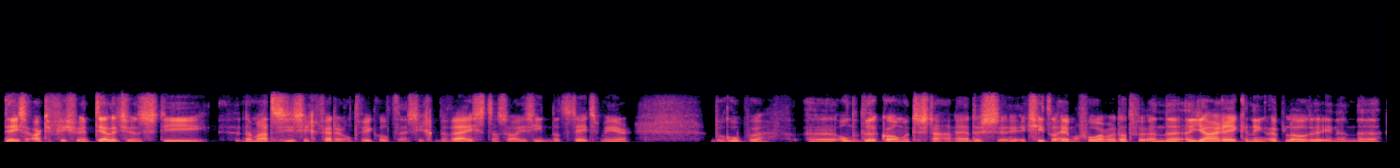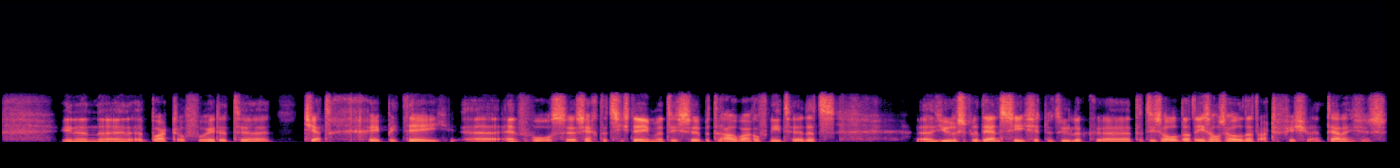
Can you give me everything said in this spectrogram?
deze artificial intelligence, die naarmate ze zich verder ontwikkelt en zich bewijst, dan zal je zien dat steeds meer beroepen uh, onder druk komen te staan. Hè? Dus uh, ik zie het wel helemaal voor me dat we een, uh, een jaarrekening uploaden in een, in een BART of hoe heet het, chat GPT. en vervolgens zegt het systeem het is betrouwbaar of niet. Hè? Dat, jurisprudentie zit natuurlijk, dat, is al, dat is al zo dat artificial intelligence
